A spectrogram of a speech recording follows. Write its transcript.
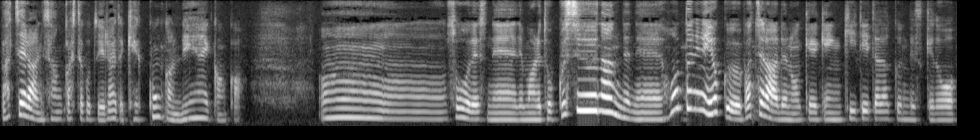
バチェラーに参加したことで得られた結婚観恋愛観か。うーんそうですね。でもあれ特殊なんでね本当にねよく「バチェラー」での経験聞いていただくんですけど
